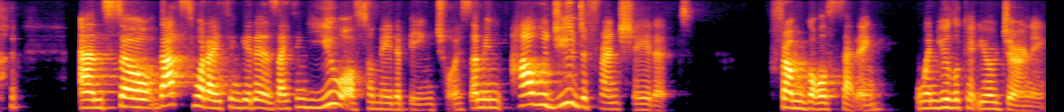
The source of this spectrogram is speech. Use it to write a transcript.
and so that's what I think it is. I think you also made a being choice. I mean, how would you differentiate it from goal setting when you look at your journey?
